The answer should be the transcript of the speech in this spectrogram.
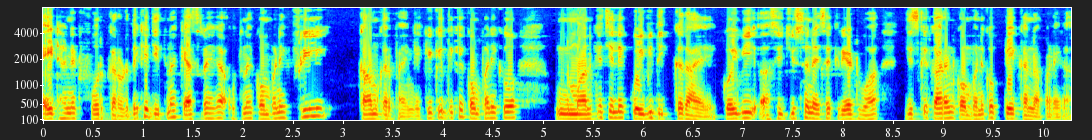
804 करोड़ देखिए, जितना कैश रहेगा, उतना कंपनी फ्रीली काम कर पाएँगे। क्योंकि देखिए कंपनी को मान के चलिए, कोई भी दिक्कत आए, कोई भी सिचुएशन ऐसे क्रिएट हुआ, जिसके कारण कंपनी को पे करना पड़ेगा।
